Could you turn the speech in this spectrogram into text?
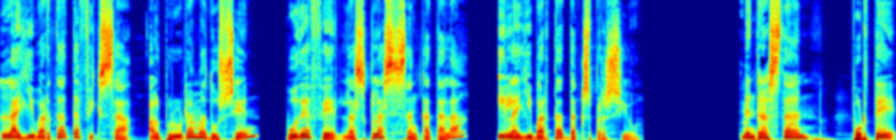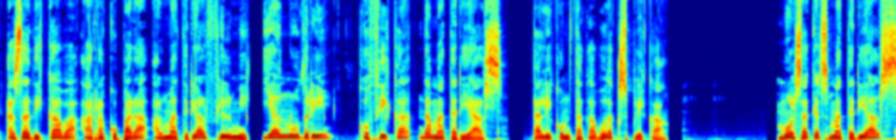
La llibertat de fixar el programa docent, poder fer les classes en català i la llibertat d'expressió. Mentrestant, Porter es dedicava a recuperar el material fílmic i a nodrir Cocica de materials, tal com t'acabo d'explicar. Molts d'aquests materials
